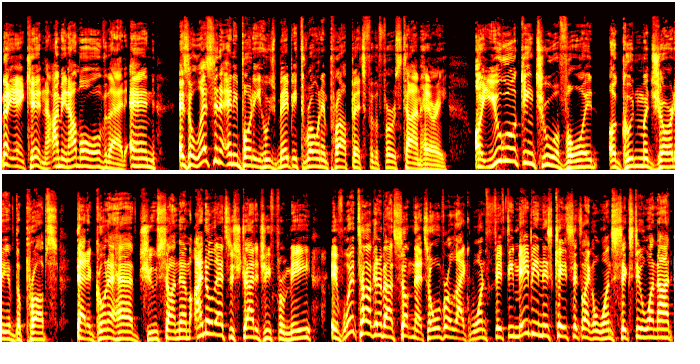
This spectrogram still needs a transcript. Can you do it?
No, you ain't kidding. I mean, I'm all over that. And as a lesson to anybody who's maybe throwing in prop bets for the first time, Harry, are you looking to avoid a good majority of the props that are going to have juice on them? I know that's a strategy for me. If we're talking about something that's over like 150, maybe in this case it's like a 160 or whatnot,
